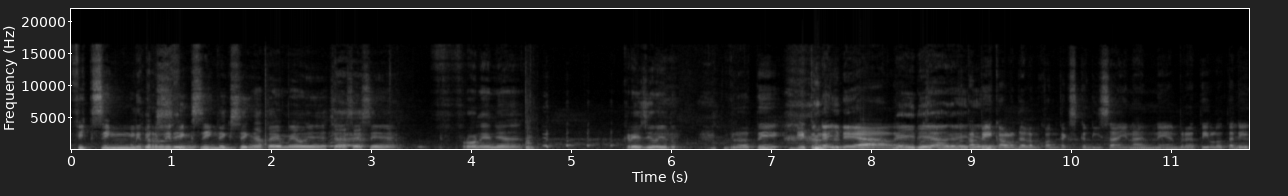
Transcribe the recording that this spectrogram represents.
Fixing literally fixing, fixing. HTML nya CSS nya front end nya crazy lah itu. Berarti itu nggak ideal Nggak ya. ideal, nggak tapi ideal. Hmm. kalau dalam konteks kedesainannya berarti lo tadi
